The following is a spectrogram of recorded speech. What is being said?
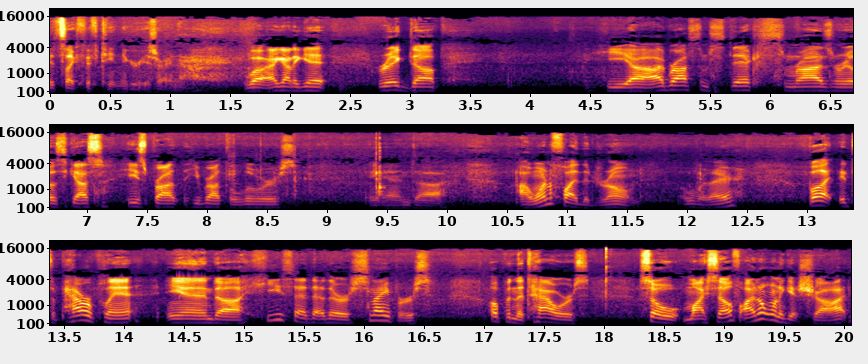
it's like 15 degrees right now. Well, I gotta get rigged up. He, uh, I brought some sticks, some rods and reels. He got, he's brought, he brought the lures, and uh, I want to fly the drone over there, but it's a power plant, and uh, he said that there are snipers up in the towers. So myself, I don't want to get shot,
